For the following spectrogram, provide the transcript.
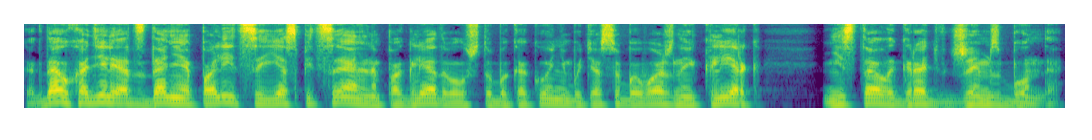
Когда уходили от здания полиции, я специально поглядывал, чтобы какой-нибудь особо важный клерк не стал играть в Джеймс Бонда.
